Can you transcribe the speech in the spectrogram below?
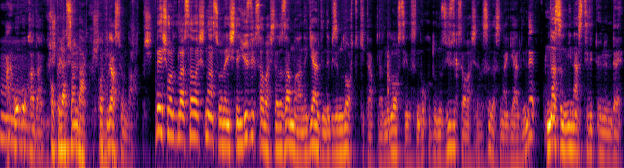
Yani o, o kadar güçlü. Popülasyon da artmış. Popülasyon da artmış. Beş Ordular Savaşı'ndan sonra işte Yüzük Savaşları zamanı geldiğinde bizim Lord kitaplarını, Lord serisinde okuduğumuz Yüzük Savaşları sırasına geldiğinde nasıl Minas Tirith önünde,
